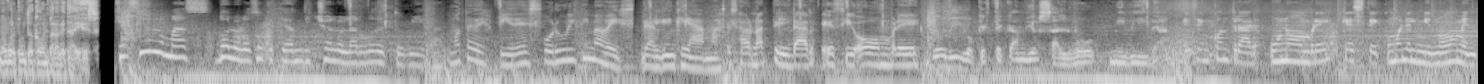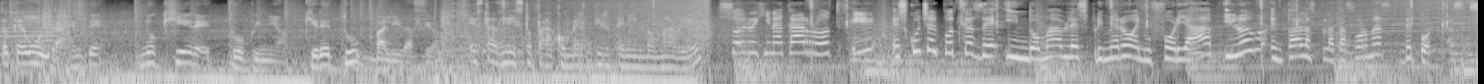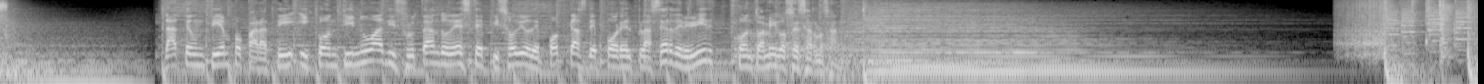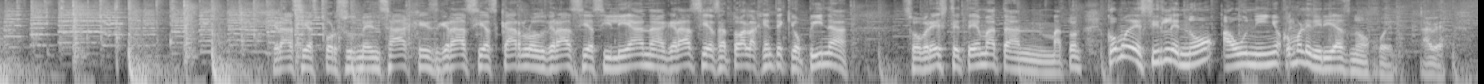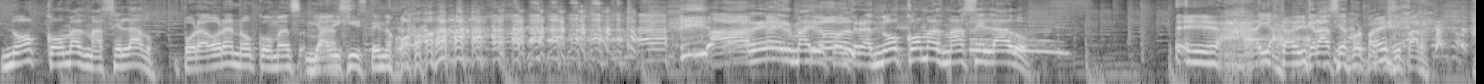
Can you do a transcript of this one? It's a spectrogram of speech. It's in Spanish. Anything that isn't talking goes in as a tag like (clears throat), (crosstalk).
boostmobile.com para detalles. ¿Qué ha sido lo más doloroso que te han dicho a lo largo de tu vida? ¿Cómo te despides por última vez de alguien que amas? Empezaron a tildar que si hombre. Yo digo que este cambio salvó mi vida. Es encontrar un hombre que esté como en el mismo momento que uno. La gente no quiere tu opinión, quiere tu validación. ¿Estás listo para convertirte en indomable? Soy Regina Carrot y escucha el podcast de Indomables primero en Euforia App y luego en todas las plataformas de podcasts. Date un tiempo para ti y continúa disfrutando de este episodio de podcast de Por el placer de vivir con tu amigo César Lozano. Gracias por sus mensajes, gracias Carlos, gracias Ileana, gracias a toda la gente que opina sobre este tema tan matón. ¿Cómo decirle no a un niño? ¿Cómo le dirías no, Joel? A ver, no comas más helado. Por ahora no comas más. Ya dijiste no. (laughs) a ver, Mario Dios. Contreras, no comas más helado. Eh, ya. está difícil. Gracias por participar.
